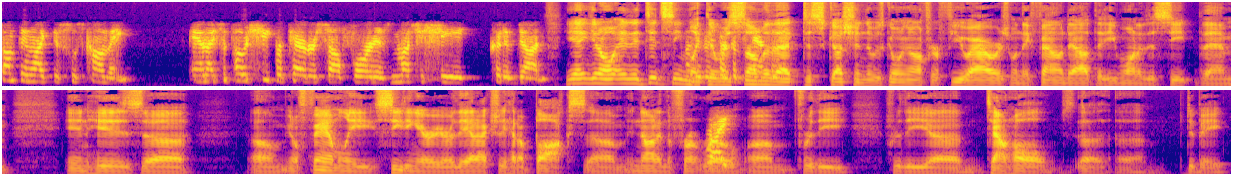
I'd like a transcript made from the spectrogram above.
something like this was coming. and I suppose she prepared herself for it as much as she could have done. Yeah, you know, and it did seem like the there was some of that discussion that was going on for a few hours when they found out that he wanted to seat them in his, uh, um, you know, family seating area. They had actually had a box, um, and not in the front row, um, for the for the uh, town hall uh, uh, debate.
